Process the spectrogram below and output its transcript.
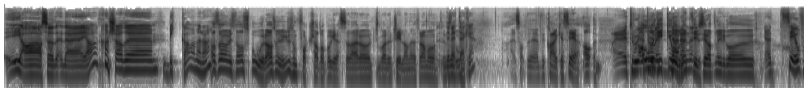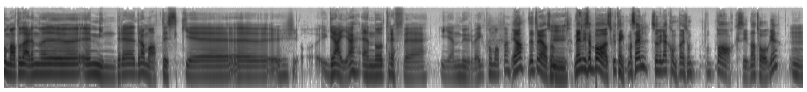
Ja, altså det, det, Ja, kanskje hadde bikka. Hva mener du? Altså, Hvis den hadde spora så ville den liksom fortsatt opp på gresset der og bare chilla den rett fram. Det vet sto. jeg ikke. Nei, det kan jeg ikke se. All, Jeg tror, jeg all logikk i det hodet mitt tilsier at den vil gå Jeg ser jo for meg at det er en uh, mindre dramatisk uh, øh, greie enn å treffe i en murvegg, på en måte. Ja, det tror jeg også. Mm. Men hvis jeg bare skulle tenkt meg selv, så ville jeg kommet meg liksom på baksiden av toget. Mm.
